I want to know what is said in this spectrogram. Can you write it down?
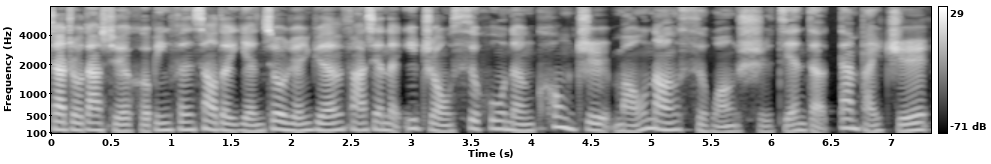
加州大学河滨分校的研究人员发现了一种似乎能控制毛囊死亡时间的蛋白质，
